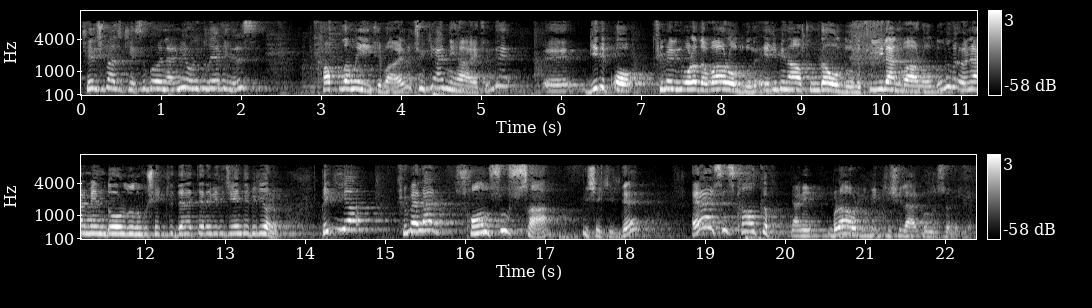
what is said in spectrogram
çelişmezlik ilkesini bu önermeyi uygulayabiliriz. Kaplama itibariyle çünkü en nihayetinde e, gidip o kümenin orada var olduğunu, elimin altında olduğunu, fiilen var olduğunu ve önermenin doğruluğunu bu şekilde denetlenebileceğini de biliyorum. Peki ya kümeler sonsuzsa bir şekilde eğer siz kalkıp yani Brauer gibi kişiler bunu söylüyor.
